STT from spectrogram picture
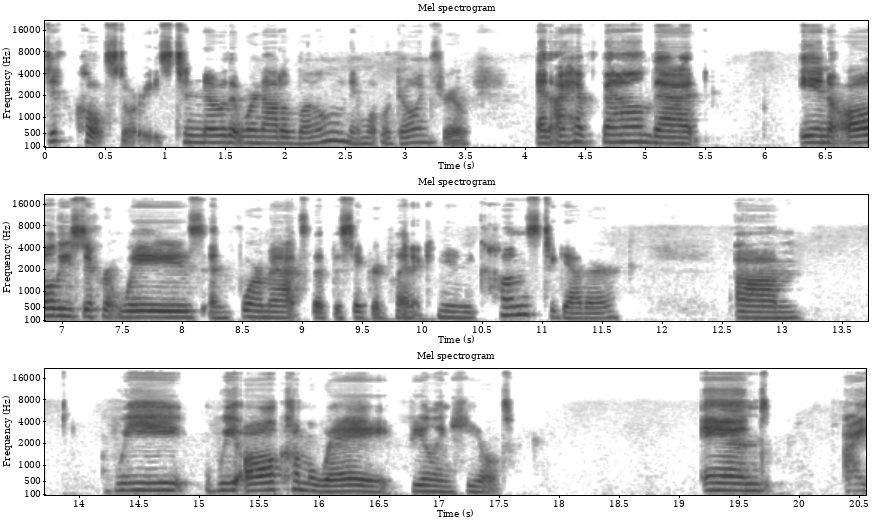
difficult stories, to know that we're not alone in what we're going through. And I have found that in all these different ways and formats that the Sacred Planet community comes together, um, we we all come away feeling healed. And I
